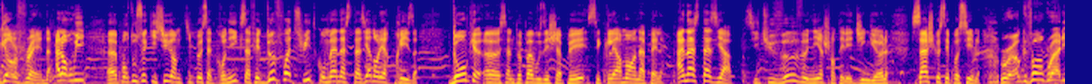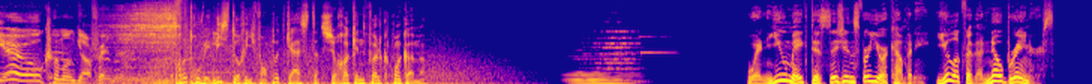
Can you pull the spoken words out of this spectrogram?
Girlfriend. Alors oui, euh, pour tous ceux qui suivent un petit peu cette chronique, ça fait deux fois de suite qu'on met Anastasia dans les reprises. Donc euh, ça ne peut pas vous échapper, c'est clairement un appel. Anastasia, si tu veux venir chanter les jingles, sache que c'est possible. Rock Funk Radio, come on girlfriend. Retrouvez l'historif en podcast sur rockandfolk.com. When you make decisions for your company, you look for the no-brainers.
